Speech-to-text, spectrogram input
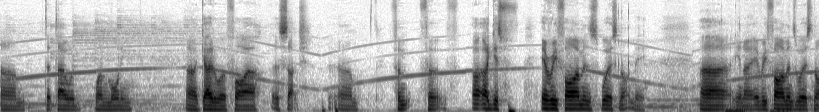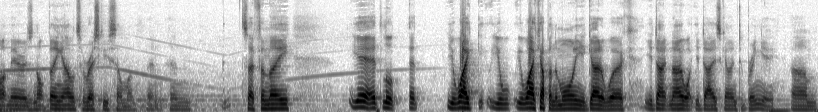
um, that they would one morning uh, go to a fire as such. Um, for, for, I guess every fireman's worst nightmare. Uh, you know, every fireman's worst nightmare is not being able to rescue someone, and, and so for me, yeah, it, look, it, you wake you you wake up in the morning, you go to work, you don't know what your day is going to bring you. Um,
